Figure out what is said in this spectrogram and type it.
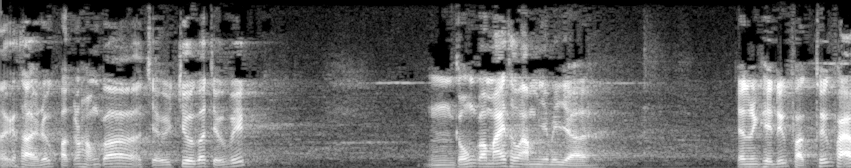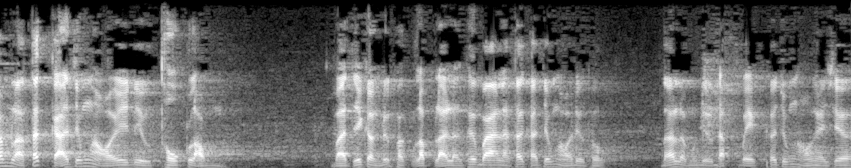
cái thời đức phật nó không có chữ chưa có chữ viết. Ừ, cũng không có máy thu âm như bây giờ cho nên khi đức phật thuyết pháp là tất cả chúng hội đều thuộc lòng. Và chỉ cần đức phật lập lại lần thứ ba là tất cả chúng hội đều thuộc. Đó là một điều đặc biệt của chúng hội ngày xưa.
